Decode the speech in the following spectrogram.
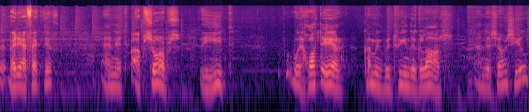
very effective, and it absorbs the heat with hot air coming between the glass and the sun shield,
